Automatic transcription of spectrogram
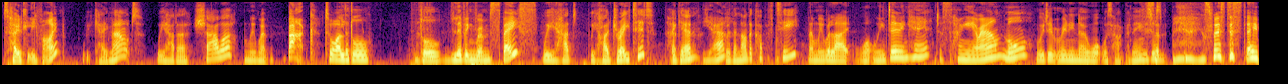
totally fine. We came out, we had a shower, And we went back to our little little living room space. we had we hydrated again, yeah. with another cup of tea. Then we were like, what are we doing here? Just hanging around more? We didn't really know what was happening, You're, so, just- you're supposed to stay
